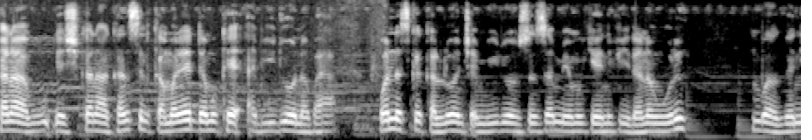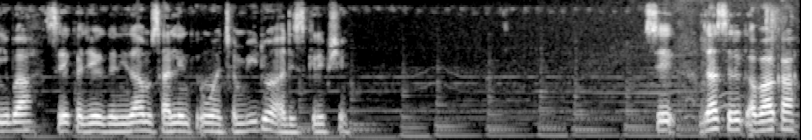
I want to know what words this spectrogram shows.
kana buɗe shi kana cancel kamar yadda muka yi a bidiyo na baya. Wanda suka kalli wancan bidiyon sun san me muke nufi da nan wurin. In baka gani ba sai ka je ka gani. Za mu sa link ɗin wancan bidiyon a description. Sai za su riƙa baka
